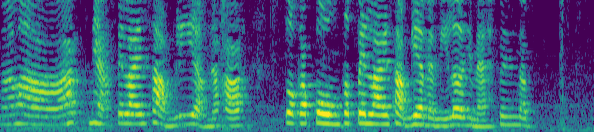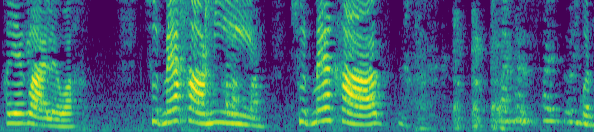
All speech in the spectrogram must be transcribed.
น่ารัก เนี่ย เป็นลายสามเหลี่ยมนะคะ ตัวกระโปรงจะเป็นลายสามเหลี่ยมแบบนี้เลยเห็นไหมเป็นแบบเขาเรียกลายอะไรวะชุดแม่ค้ามี ชุดแม่ค้าไม่เป็นไรตัวกวน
